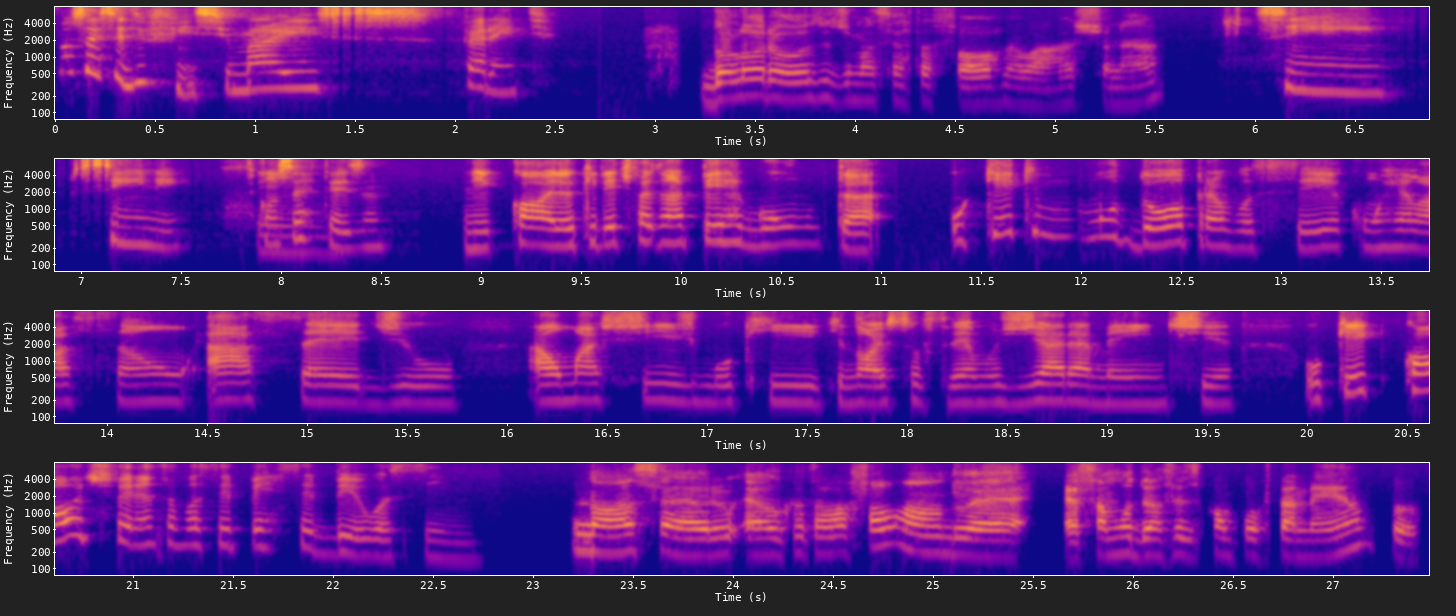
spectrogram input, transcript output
não sei se difícil, mas diferente. Doloroso de uma certa forma, eu acho, né? Sim, sim, sim. com certeza. Nicole, eu queria te fazer uma pergunta. O que que mudou para você com relação a assédio, ao machismo que, que nós sofremos diariamente? O que, qual a diferença você percebeu assim? Nossa, é, é o que eu estava falando, é essa mudança de comportamento,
